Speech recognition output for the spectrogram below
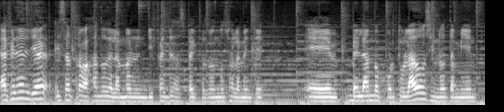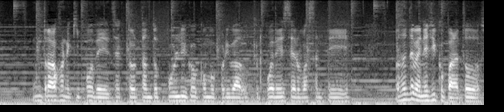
Al final del día, estar trabajando de la mano en diferentes aspectos, no, no solamente eh, velando por tu lado, sino también un trabajo en equipo del sector tanto público como privado, que puede ser bastante, bastante benéfico para todos.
